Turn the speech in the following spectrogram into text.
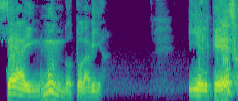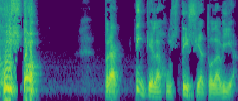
sea inmundo todavía. Y el que es justo, practique la justicia todavía.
